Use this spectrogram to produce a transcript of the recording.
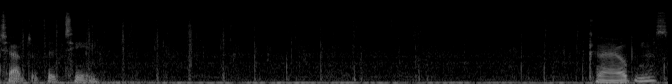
Chapter 15. Can I open this?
